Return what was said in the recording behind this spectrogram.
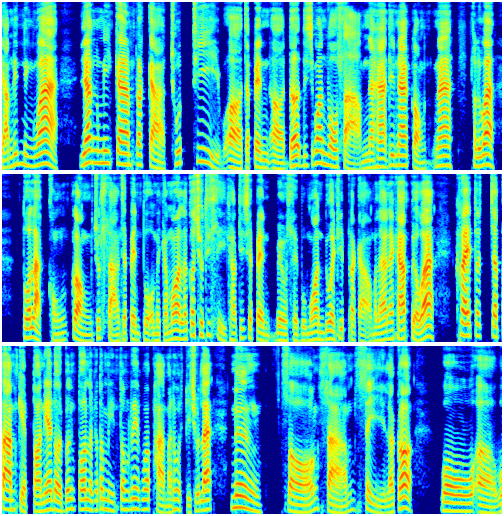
ย้ำนิดนึงว่ายังมีการประกาศชุดที่เอ่อจะเป็นเอ่อ The Digimon World 3นะฮะ ที่หน้ากล่องหน้าเขาเรียกว่าตัวหลักของกล่องชุด 3 จะเป็นตัว Omega Mon แล้วก็ชุดที่ 4 ครับ ที่จะเป็น b e l z e b u m o n ด้วยที่ประกาศออกมาแล้วนะครับ เผื่อว่าใครจะตามเก็บตอนนี้โดยเบื้องต้นเราก็ต้องมีต้องเรียกว่าผ่านมาทั้งหมดกี่ชุดแล้ว1 2 3 4 แล้วก็ โวเอ่อโว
